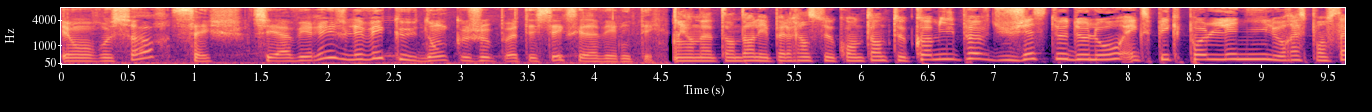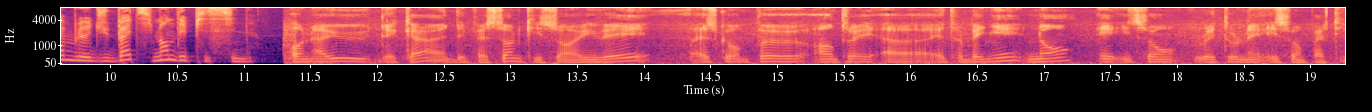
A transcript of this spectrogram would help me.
et on ressort sèche. C'est avéré, je l'ai vécu, donc je peux attester que c'est la vérité. Et en attendant, les pèlerins se contentent comme ils peuvent du geste de l'eau, explique Paul Lenny, le responsable du bâtiment des piscines. On a eu des cas, des personnes qui sont arrivées. Est-ce qu'on peut entrer à être baigné? Non. Et ils sont retournés, ils sont partis.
